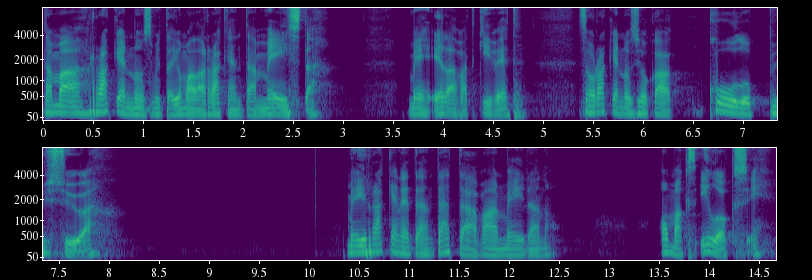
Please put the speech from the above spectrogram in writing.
Tämä rakennus, mitä Jumala rakentaa meistä, me elävät kivet, se on rakennus, joka kuuluu pysyä me ei rakenneta tätä vaan meidän omaksi iloksi,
